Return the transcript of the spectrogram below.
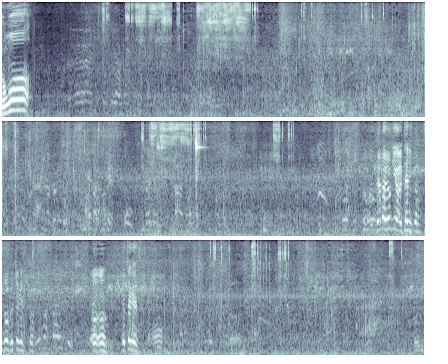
농어 내가 여기 갈 테니까 너 그쪽에서 또. 어, 어, 그쪽에서. 어. 여기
